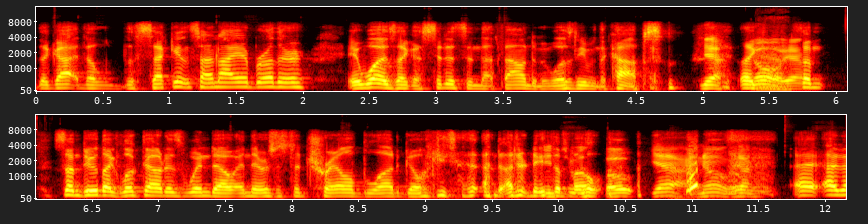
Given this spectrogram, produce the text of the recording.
the guy, the the second Tsarnaev brother, it was like a citizen that found him. It wasn't even the cops. yeah, like no, yeah. some some dude like looked out his window and there was just a trail of blood going underneath Into the boat. boat. Yeah, I know. Yeah, And, and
